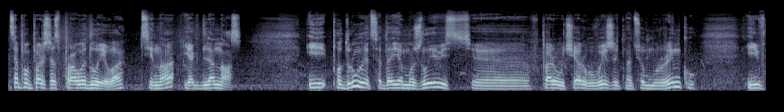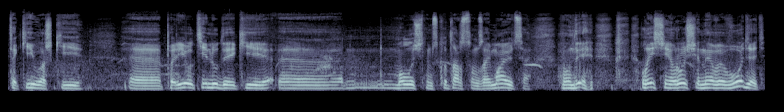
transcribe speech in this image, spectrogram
Це, по-перше, справедлива ціна, як для нас. І по-друге, це дає можливість е, в першу чергу вижити на цьому ринку і в такий важкий е, період. Ті люди, які е, молочним скотарством займаються, вони лишні гроші не виводять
